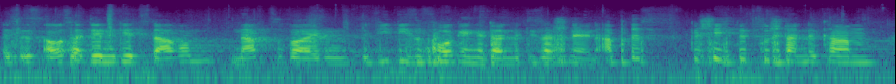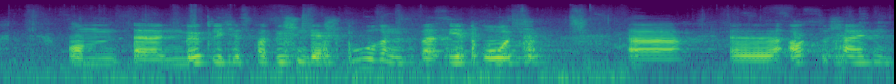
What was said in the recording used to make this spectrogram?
Es ist außerdem geht es darum nachzuweisen, wie diese Vorgänge dann mit dieser schnellen Abrissgeschichte zustande kamen, um äh, ein mögliches Verwischen der Spuren, was hier droht, äh, äh, auszuschalten,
